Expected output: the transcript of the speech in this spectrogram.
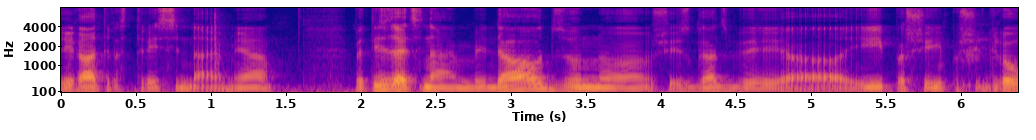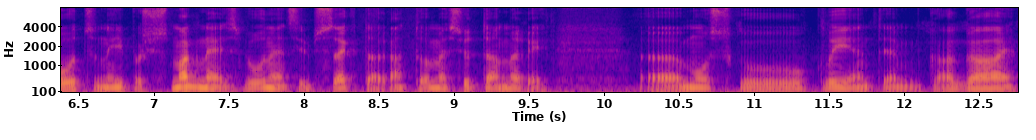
ir atrast risinājumi. Jā. Bet izaicinājumu bija daudz, un uh, šis gads bija uh, īpaši, īpaši grūts un īpaši smagnējs būvniecības sektorā. To mēs jutām arī uh, mūsu klientiem, kā gāja.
